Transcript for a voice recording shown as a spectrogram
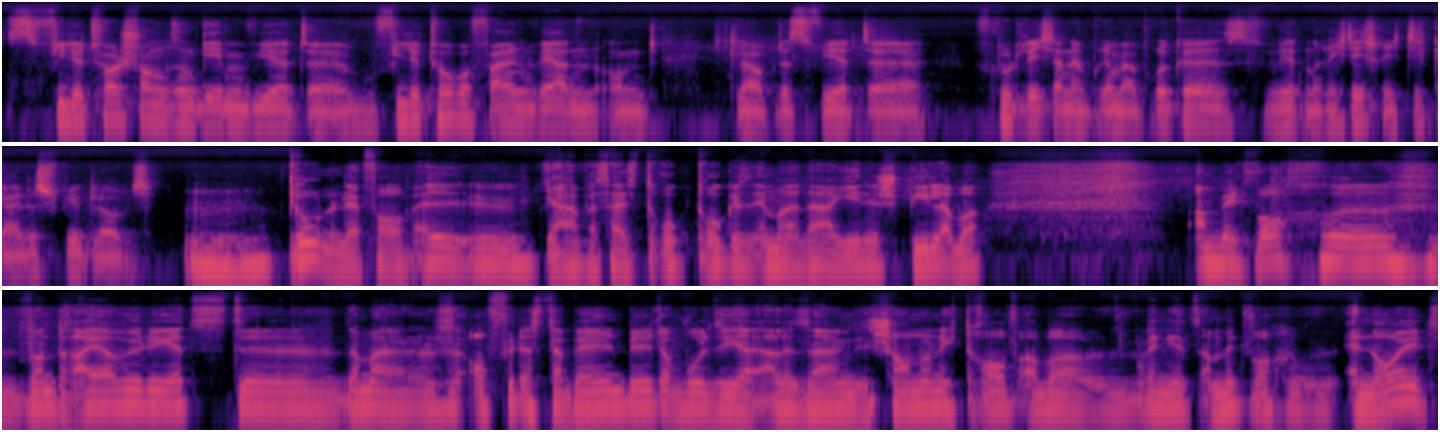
es viele Torchancen geben wird, äh, wo viele Tore fallen werden. Und ich glaube, das wird äh, Flutlicht an der Bremer Brücke. Es wird ein richtig, richtig geiles Spiel, glaube ich. Mhm. Gut, und der VfL, äh, ja, was heißt Druck? Druck ist immer da, jedes Spiel, aber am Mittwoch, äh, so ein Dreier würde jetzt, äh, sag mal, auch für das Tabellenbild, obwohl sie ja alle sagen, sie schauen noch nicht drauf, aber wenn jetzt am Mittwoch erneut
